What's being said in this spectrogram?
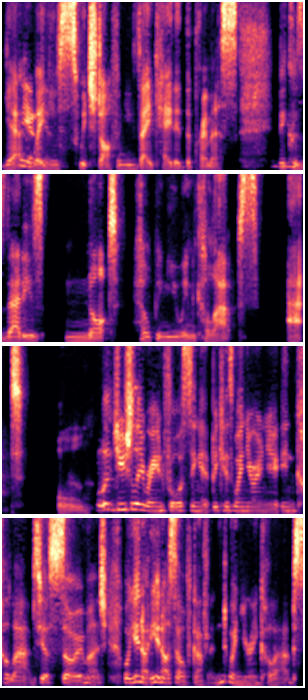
Yeah, yeah where yeah. you've switched off and you vacated the premise because mm. that is not helping you in collapse at all. Well, it's usually reinforcing it because when you're in in collapse, you're so much well, you're not you're not self-governed when you're in collapse.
